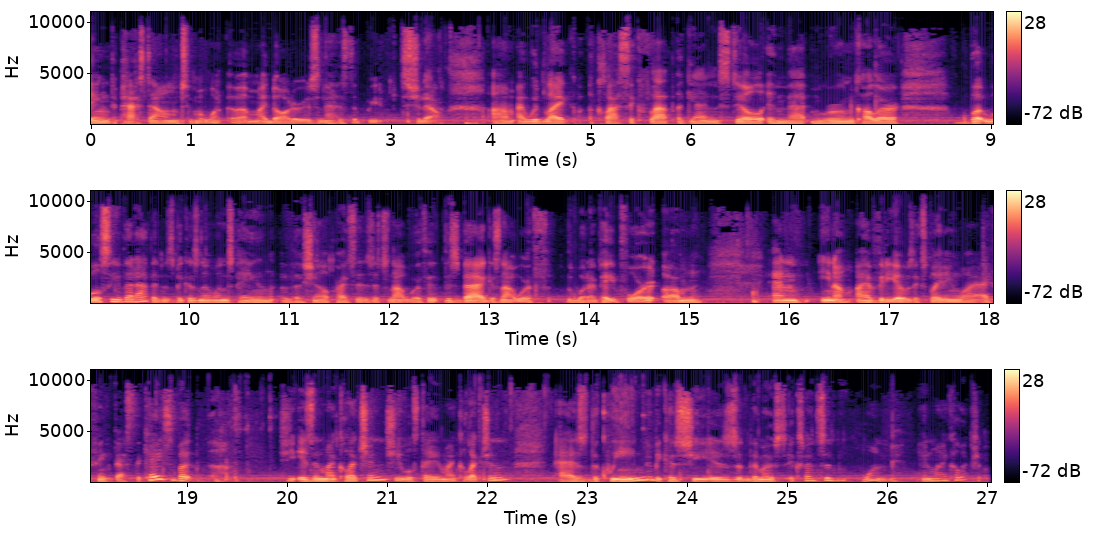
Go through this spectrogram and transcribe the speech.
thing to pass down to my, uh, my daughters and has the Chanel. Um, I would like a classic flap again, still in that maroon color but we'll see if that happens because no one's paying the Chanel prices. It's not worth it. This bag is not worth what I paid for it. Um, and, you know, I have videos explaining why I think that's the case, but uh, she is in my collection. She will stay in my collection as the queen because she is the most expensive one in my collection.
